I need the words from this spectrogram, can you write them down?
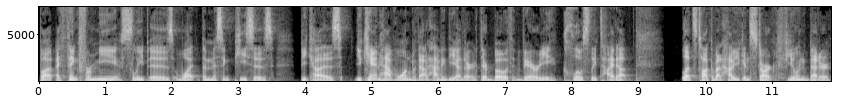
But I think for me, sleep is what the missing piece is because you can't have one without having the other. They're both very closely tied up. Let's talk about how you can start feeling better.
